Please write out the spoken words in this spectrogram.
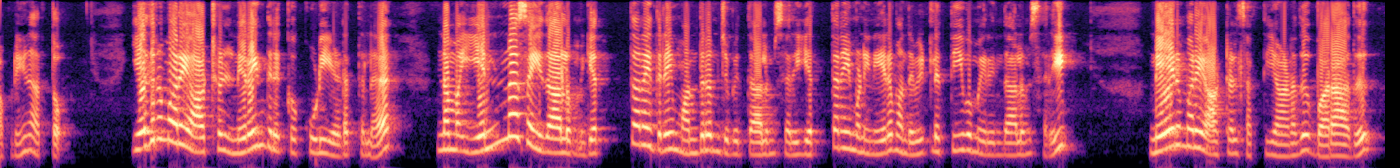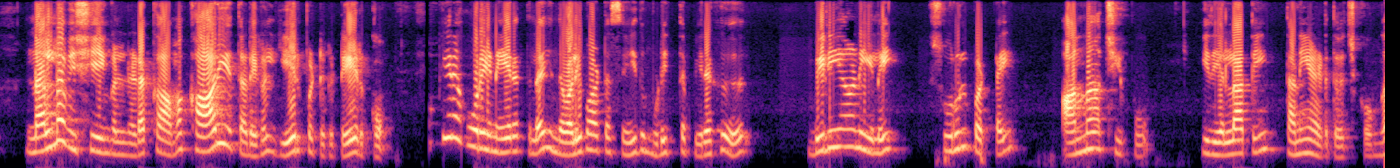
அப்படின்னு அர்த்தம். எதிர்மறை ஆற்றல் நிறைந்திருக்கக்கூடிய இடத்துல நம்ம என்ன செய்தாலும் எத்தனை திரை மந்திரம் ஜபித்தாலும் சரி எத்தனை மணி நேரம் அந்த வீட்டில் தீபம் எரிந்தாலும் சரி நேர்மறை ஆற்றல் சக்தியானது வராது. நல்ல விஷயங்கள் நடக்காம காரிய தடைகள் ஏற்பட்டுக்கிட்டே இருக்கும். சுக்கிரகூரை நேரத்துல இந்த வழிபாட்டை செய்து முடித்த பிறகு பிரியாணி இலை சுருள்பட்டை அன்னாச்சி பூ இது எல்லாத்தையும் தனியாக எடுத்து வச்சுக்கோங்க.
